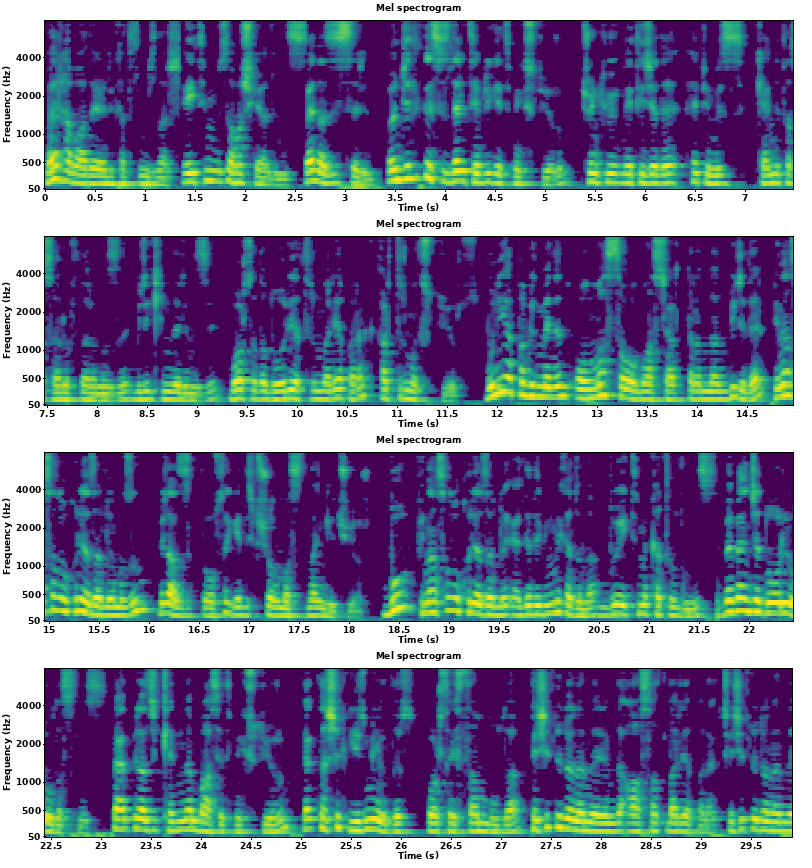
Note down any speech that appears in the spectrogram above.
Merhaba değerli katılımcılar. Eğitimimize hoş geldiniz. Ben Aziz Serin. Öncelikle sizleri tebrik etmek istiyorum. Çünkü neticede hepimiz kendi tasarruflarımızı, birikimlerimizi borsada doğru yatırımlar yaparak arttırmak istiyoruz. Bunu yapabilmenin olmazsa olmaz şartlarından biri de finansal okuryazarlığımızın birazcık da olsa gelişmiş olmasından geçiyor. Bu finansal okuryazarlığı elde edebilmek adına bu eğitime katıldınız ve bence doğru yoldasınız. Ben birazcık kendimden bahsetmek istiyorum. Yaklaşık 20 yıldır Borsa İstanbul'da çeşitli dönemlerinde alsatlar yaparak, çeşitli dönemlerinde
